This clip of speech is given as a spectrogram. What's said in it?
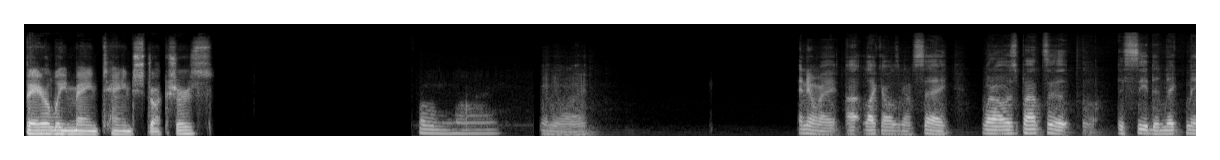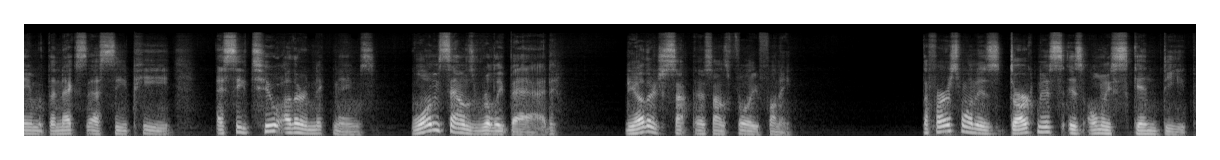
barely maintained structures. oh no. Anyway. Anyway, uh, like I was gonna say, when I was about to uh, see the nickname of the next SCP, I see two other nicknames. One sounds really bad. The other just sou- uh, sounds really funny. The first one is "Darkness is only skin deep."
